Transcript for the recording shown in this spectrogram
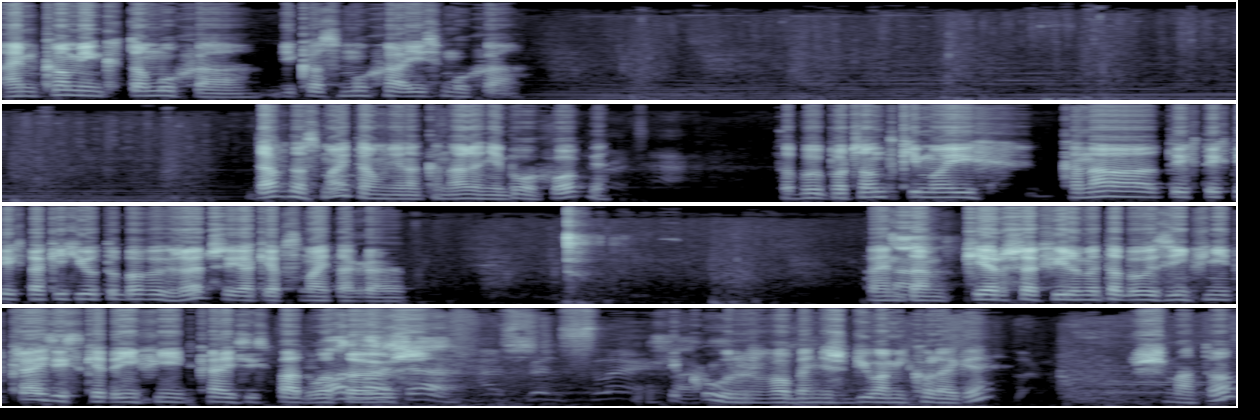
I'm coming to Mucha, because Mucha is Mucha. Dawno Smite'a u mnie na kanale nie było, chłopie. To były początki moich kanała, tych, tych, tych takich YouTube'owych rzeczy, jak ja w Smite'a grałem. Pamiętam, pierwsze filmy to były z Infinite Crisis, kiedy Infinite Crisis padło, to Oddaj już... się. Ty kurwo, będziesz biła mi kolegę? Szmato?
